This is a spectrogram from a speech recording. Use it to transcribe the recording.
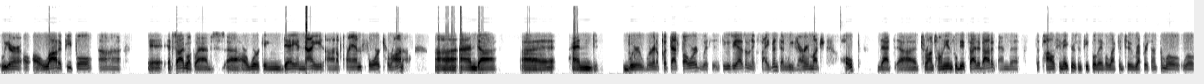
We are a, a lot of people uh, at Sidewalk Labs uh, are working day and night on a plan for Toronto, uh, and uh, and we're we're going to put that forward with enthusiasm and excitement, and we very much hope that uh, Torontonians will be excited about it, and the the policymakers and people they've elected to represent them will will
